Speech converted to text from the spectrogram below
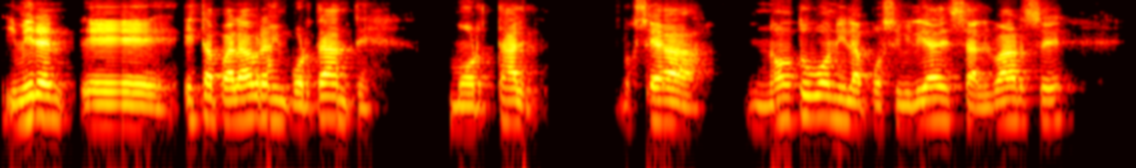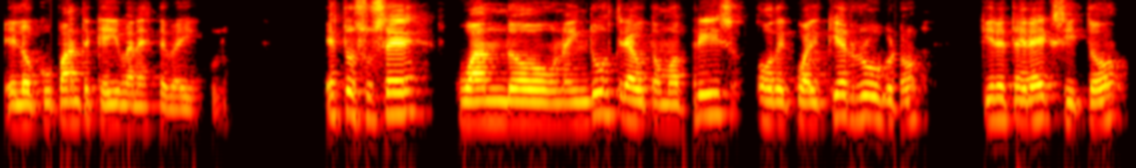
Y miren, eh, esta palabra es importante, mortal. O sea, no tuvo ni la posibilidad de salvarse el ocupante que iba en este vehículo. Esto sucede cuando una industria automotriz o de cualquier rubro quiere tener éxito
